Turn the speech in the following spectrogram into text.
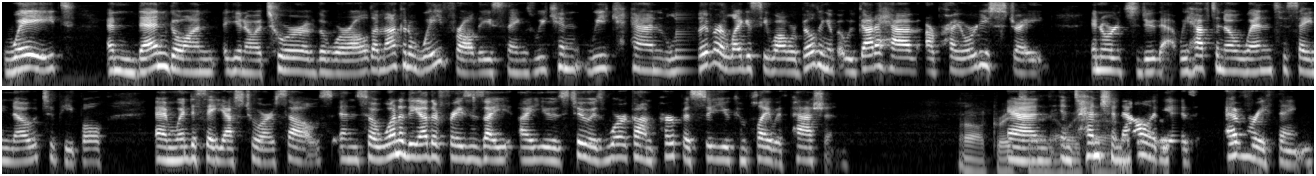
wait and then go on, you know, a tour of the world. I'm not going to wait for all these things. We can we can live our legacy while we're building it, but we've got to have our priorities straight in order to do that. We have to know when to say no to people and when to say yes to ourselves. And so one of the other phrases I, I use too is work on purpose so you can play with passion. Oh, great. and saying. I like intentionality is everything,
